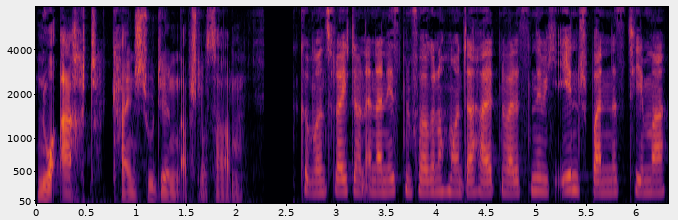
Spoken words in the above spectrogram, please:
nur acht keinen Studienabschluss haben. Können wir uns vielleicht in einer nächsten Folge nochmal unterhalten, weil es ist nämlich eh ein spannendes Thema,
